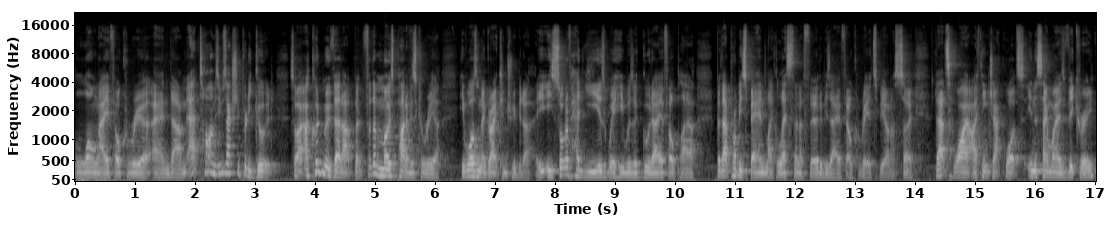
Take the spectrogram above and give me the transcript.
long AFL career and um, at times he was actually pretty good. So I, I, could move that up, but for the most part of his career, he wasn't a great contributor. He, he, sort of had years where he was a good AFL player, but that probably spanned like less than a third of his AFL career, to be honest. So that's why I think Jack Watts, in the same way as Vickery,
